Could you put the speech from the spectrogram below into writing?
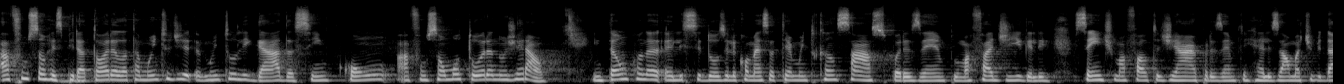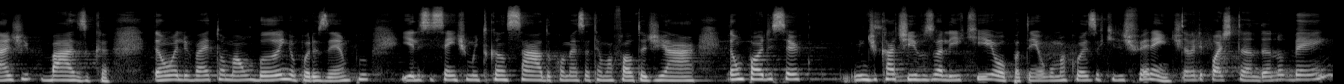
A função respiratória ela está muito, muito ligada assim com a função motora no geral. Então, quando ele, esse idoso ele começa a ter muito cansaço, por exemplo, uma fadiga, ele sente uma falta de ar, por exemplo, em realizar uma atividade básica. Então, ele vai tomar um banho, por exemplo, e ele se sente muito cansado, começa a ter uma falta de ar. Então, pode ser indicativos ali que, opa, tem alguma coisa aqui diferente. Então, ele pode estar andando bem,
